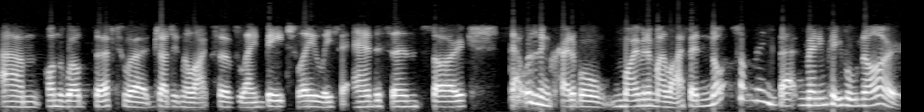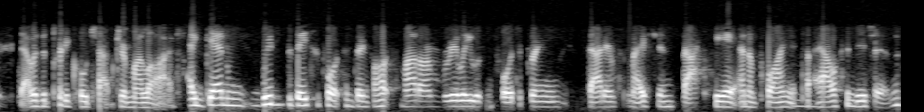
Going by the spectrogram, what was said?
um, on the World Surf Tour, judging the likes of Layne Beachley, Lisa Andersen. So that was an incredible moment in my life and not something that many people know. That was a pretty cool chapter in my life. Again, with the beach reports I'm doing for Hot Tomato, I'm really looking forward to bringing that information back here and applying it to our conditions.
